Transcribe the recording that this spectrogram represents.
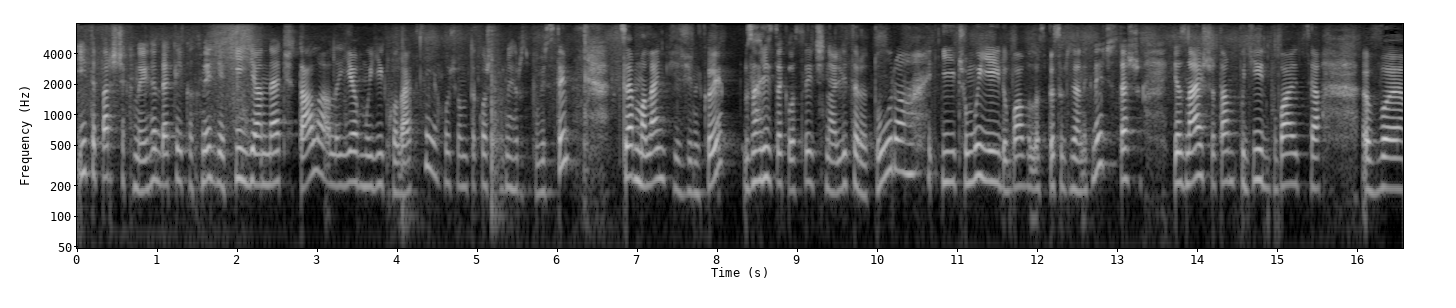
і тепер ще книги, декілька книг, які я не читала, але є в моїй колекції. Я хочу вам також про них розповісти. Це маленькі жінки. Взагалі це класична література. І чому я її додавала список різдвяних книг? Це те, що я знаю, що там події відбуваються в.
